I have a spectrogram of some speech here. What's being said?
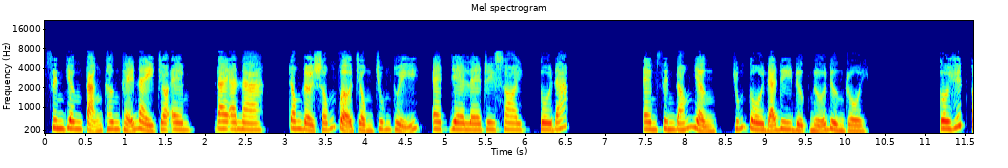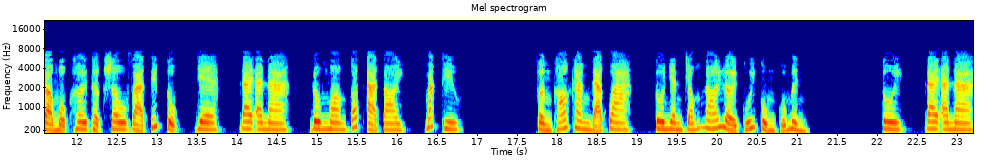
xin dân tặng thân thể này cho em, Diana, trong đời sống vợ chồng chung thủy, Edgele Risoy, tôi đáp. Em xin đón nhận, chúng tôi đã đi được nửa đường rồi. Tôi hít vào một hơi thật sâu và tiếp tục, yeah, Diana, Don Mon Cop à toi, Matthew. Phần khó khăn đã qua, tôi nhanh chóng nói lời cuối cùng của mình. Tôi, Diana,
